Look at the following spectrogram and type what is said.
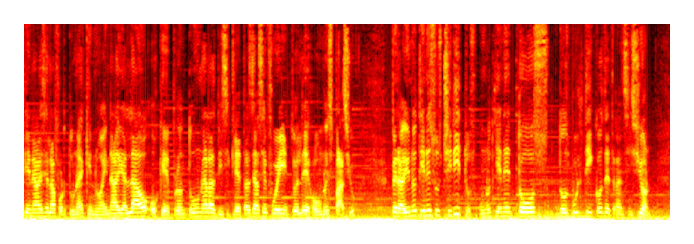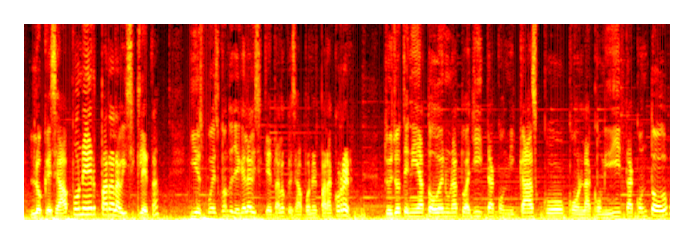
tiene a veces la fortuna de que no hay nadie al lado o que de pronto una de las bicicletas ya se fue y entonces le dejó uno espacio. Pero ahí uno tiene sus chiritos, uno tiene dos, dos bulticos de transición, lo que se va a poner para la bicicleta y después cuando llegue la bicicleta lo que se va a poner para correr. Entonces yo tenía todo en una toallita, con mi casco, con la comidita, con todo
